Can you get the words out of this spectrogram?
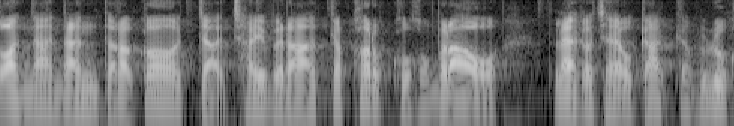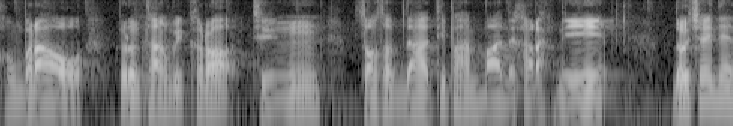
ก่อนหน้านั้นเราก็จะใช้เวลากับครอบครัวของเรา และก็ใช้โอกาสกับลูกๆของเรา รวมทั้งวิเคราะห์ถึง 2 สัปดาห์ที่ผ่านมาในครั้งนี้ โดยใช้แน่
